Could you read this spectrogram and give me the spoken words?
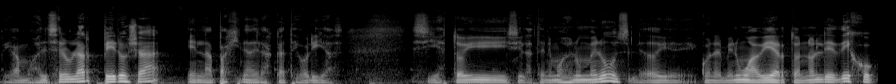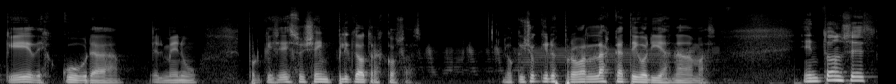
digamos, el celular, pero ya en la página de las categorías si estoy, si las tenemos en un menú, le doy eh, con el menú abierto, no le dejo que descubra el menú, porque eso ya implica otras cosas. Lo que yo quiero es probar las categorías nada más. Entonces,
